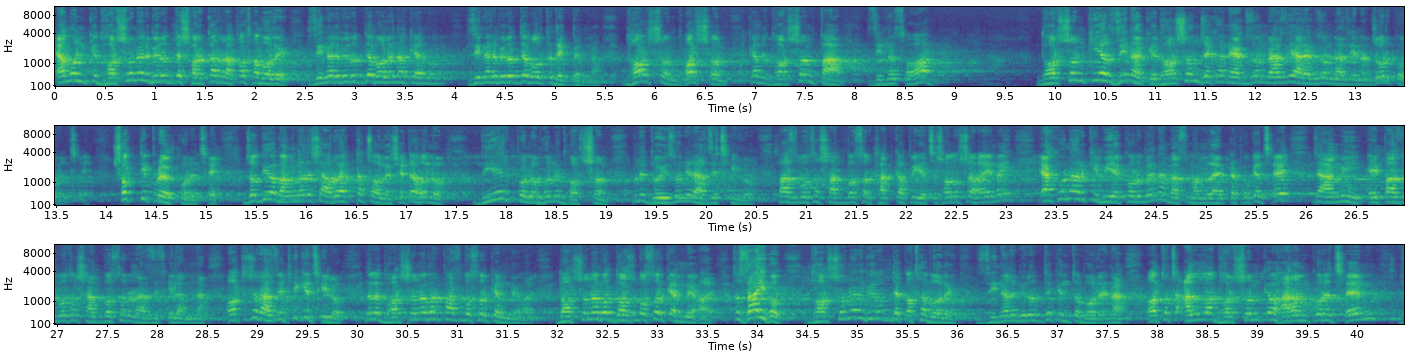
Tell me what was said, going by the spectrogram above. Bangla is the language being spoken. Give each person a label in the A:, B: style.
A: এমনকি ধর্ষণের বিরুদ্ধে সরকাররা কথা বলে। জিনের বিরুদ্ধে বলে না কেন? জিনের বিরুদ্ধে বলতে দেখবেন না। ধর্ষণ ধর্ষণ। কেন? ধর্ষণ পাপ। জিনা সওয়াব ধর্ষণ কি আর জিনাকে? ধর্ষণ যেখানে একজন রাজি আর একজন রাজি না, জোর করেছে, শক্তি প্রয়োগ করেছে। যদিও বাংলাদেশে আরও একটা চলে, সেটা হলো বিয়ের প্রলোভনে ধর্ষণ। মানে দুইজনই রাজি ছিল, পাঁচ বছর, সাত বছর খাট কাঁপিয়েছে, সমস্যা হয় নাই। এখন আর কি বিয়ে করবে না? ব্যাস মামলা একটা ঠুকেছে যে আমি এই পাঁচ বছর, সাত বছর রাজি ছিলাম না। অথচ রাজি ঠিকই ছিল। তাহলে ধর্ষণ আবার পাঁচ বছর কেমনে হয়? ধর্ষণ আবার দশ বছর কেমনে হয়? তো যাই হোক, ধর্ষণের বিরুদ্ধে কথা বলে, জিনার বিরুদ্ধে কিন্তু বলে না। অথচ আল্লাহ ধর্ষণকেও হারাম করেছেন?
